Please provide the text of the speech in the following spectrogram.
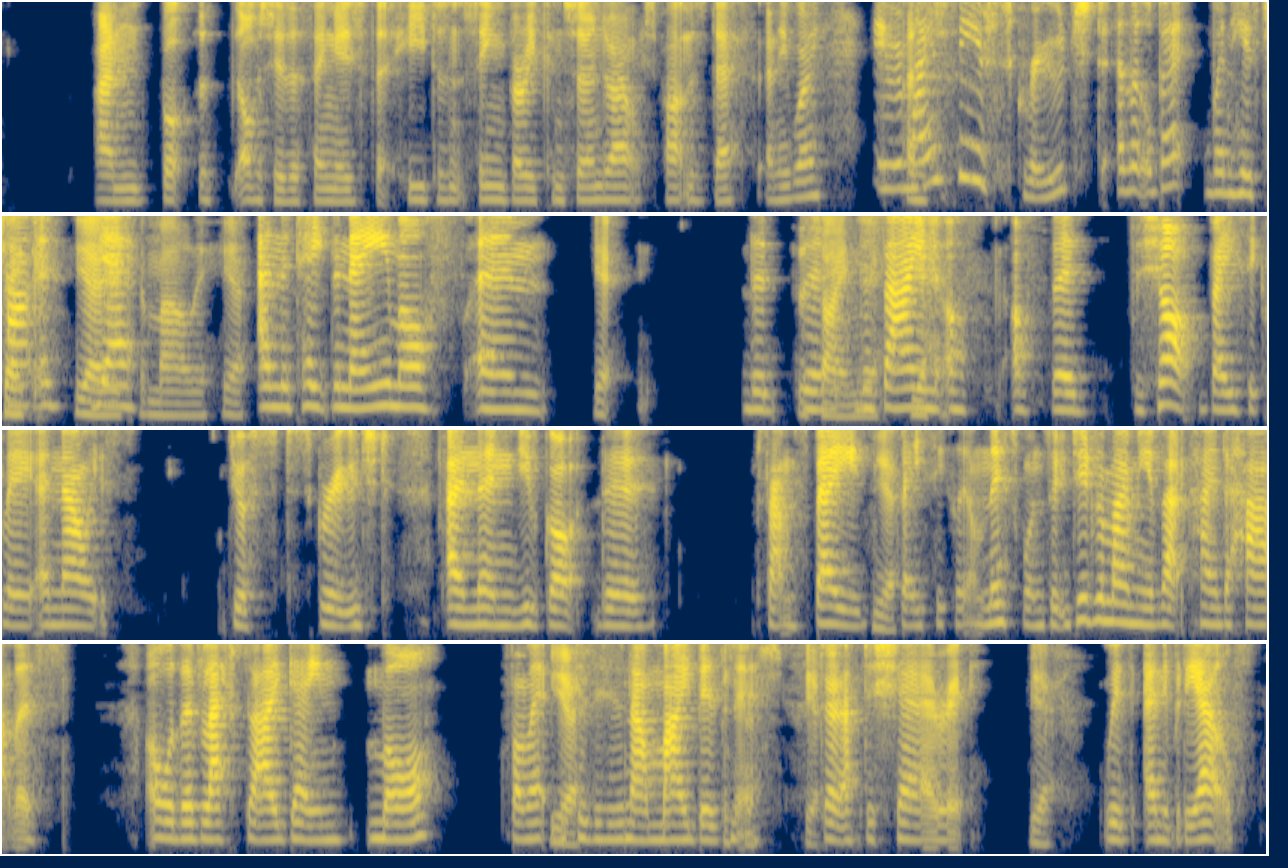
And but the, obviously the thing is that he doesn't seem very concerned about his partner's death anyway. It reminds s- me of Scrooged a little bit when his Jake, partner yeah, yeah Marley, yeah, and they take the name off um Yeah. the The the, sign, the yeah. sign Yeah. off off the the shop basically and now it's just Scrooged and then you've got the Sam Spade Yeah. basically on this one so it did remind me of that kind of heartless oh they've left I gain more from it Yeah. because this is now my business Yeah, don't have to share it yeah. with anybody else.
